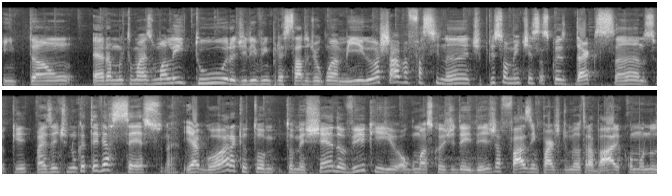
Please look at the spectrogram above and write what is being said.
Então, era muito mais uma leitura de livro emprestado de algum amigo. Eu achava fascinante, principalmente essas coisas Dark Sun, não sei o quê. Mas a gente nunca teve acesso, né? E agora que eu tô, tô mexendo, eu vi que algumas coisas de D&D já fazem parte do meu trabalho, como no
